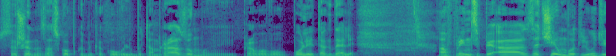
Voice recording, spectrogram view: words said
совершенно за скобками какого-либо там разума и правового поля и так далее. А в принципе, а зачем вот люди,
